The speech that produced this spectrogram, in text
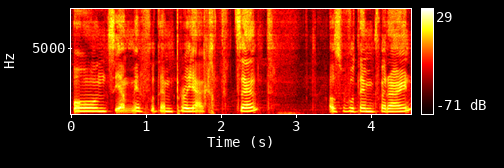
Und sie hat mir von dem Projekt erzählt, also von dem Verein.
